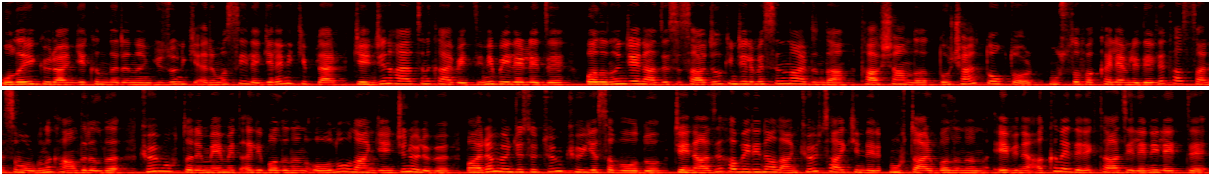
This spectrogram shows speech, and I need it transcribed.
Olayı gören yakınlarının 112 aramasıyla gelen ekipler gencin hayatını kaybettiğini belirledi. Balının cenazesi savcılık incelemesinin ardından Tavşanlı doçent doktor Mustafa Kalemli Devlet Hastanesi morguna kaldırıldı. Köy muhtarı Mehmet Ali Balı'nın oğlu olan gencin ölümü bayram öncesi tüm köyü yasa boğdu. Cenaze haberini alan köy sakinleri muhtar Balı'nın evine akın ederek taziyelerini iletti.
